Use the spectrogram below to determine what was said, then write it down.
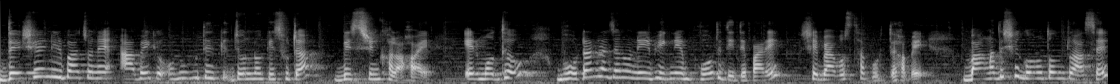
দেশের নির্বাচনে আবেগ অনুভূতির জন্য কিছুটা বিশৃঙ্খলা হয়। এর মধ্যেও ভোটাররা যেন নির্বিঘ্নে ভোট দিতে পারে, সে ব্যবস্থা করতে হবে। বাংলাদেশে গণতন্ত্র আছে,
